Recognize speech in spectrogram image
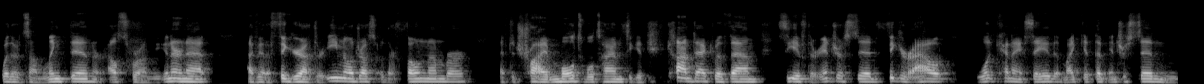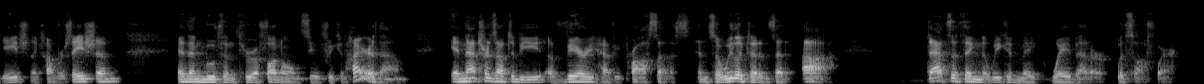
whether it's on LinkedIn or elsewhere on the internet, I've got to figure out their email address or their phone number. I have to try multiple times to get in contact with them, see if they're interested, figure out what can I say that might get them interested and engaged in a conversation, and then move them through a funnel and see if we can hire them. And that turns out to be a very heavy process. And so we looked at it and said, ah, that's a thing that we could make way better with software.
